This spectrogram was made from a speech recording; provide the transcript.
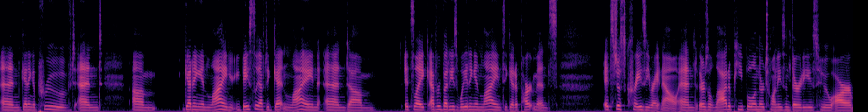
and getting approved and um, getting in line, you, basically have to get in line, and um, it's like everybody's waiting in line to get apartments. It's just crazy right now, and there's a lot of people in their 20s and 30s who are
